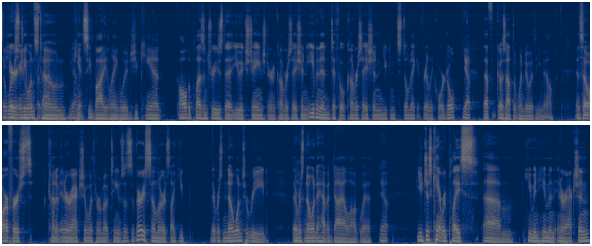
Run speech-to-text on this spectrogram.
the hear anyone's tone. You Yeah. can't see body language. You can't all the pleasantries that you exchange during a conversation. Even in difficult conversation, you can still make it fairly cordial. Yep. That goes out the window with email. And so our first kind of interaction with remote teams was very similar. It's like you there was no one to read. There Yeah. was no one to have a dialogue with Yeah. you just can't replace um, human human interaction.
